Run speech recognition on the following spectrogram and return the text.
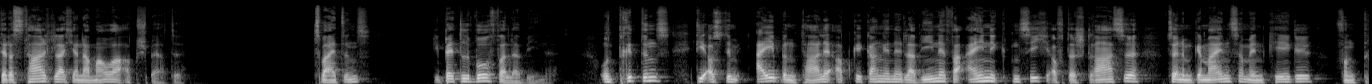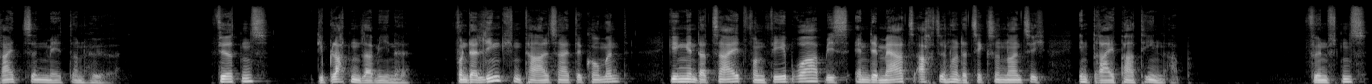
der das Tal gleich einer Mauer absperrte. Zweitens die Bettelwurfer Lawine. Und drittens die aus dem Eibentale abgegangene Lawine vereinigten sich auf der Straße zu einem gemeinsamen Kegel von 13 Metern Höhe. Viertens die Plattenlawine, von der linken Talseite kommend, ging in der Zeit von Februar bis Ende März 1896 in drei Partien ab. Fünftens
